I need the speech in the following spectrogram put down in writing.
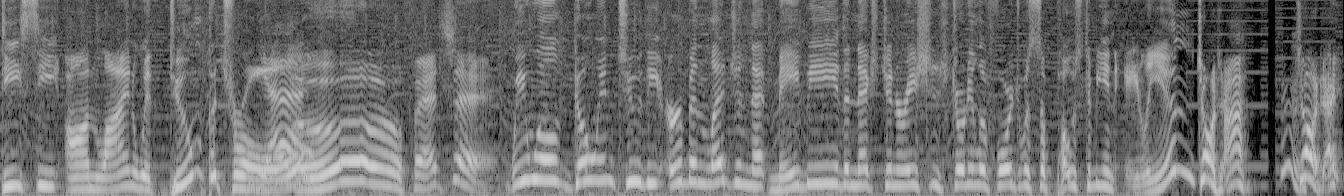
DC Online with Doom Patrol. Yes. Oh, fancy. We will go into the urban legend that maybe the next generation's Geordi LaForge was supposed to be an alien. Georgia. Hmm. Georgia.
